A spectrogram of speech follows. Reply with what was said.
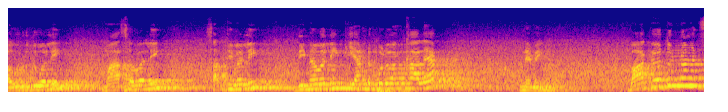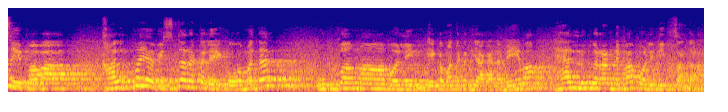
අවුරුදු වලින් මාස වලින් සති වලින් දින වලින් කියන්න පුළුවන් කාලයක් නෙමෙයි. භාග්‍යවතුන් වහන්සේ පවා කල්පය විස්තර කළේ කොහොමද? උපමා වලින්. ඒක මතක තියාගන්න මේවා හැල්ලු කරන්න එපා පොලිටික්ස් සඳහා.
